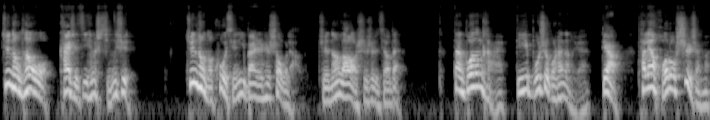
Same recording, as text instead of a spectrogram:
军统特务开始进行刑讯，军统的酷刑一般人是受不了的，只能老老实实的交代。但郭增凯第一不是共产党员，第二他连活路是什么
